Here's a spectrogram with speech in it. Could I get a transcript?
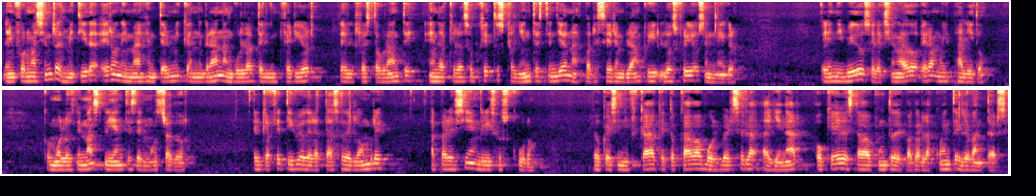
La información transmitida era una imagen térmica en gran angular del inferior del restaurante en la que los objetos calientes tendían a aparecer en blanco y los fríos en negro. El individuo seleccionado era muy pálido, como los demás clientes del mostrador, el café tibio de la taza del hombre aparecía en gris oscuro, lo que significaba que tocaba volvérsela a llenar o que él estaba a punto de pagar la cuenta y levantarse.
